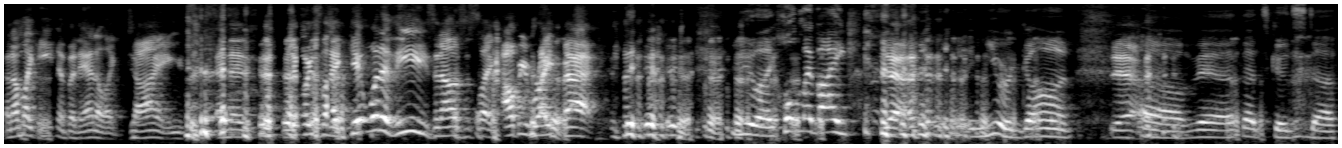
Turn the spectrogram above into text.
and I'm like eating a banana, like dying. And then Joey's like, get one of these. And I was just like, I'll be right back. You're like, hold my bike. Yeah. and you were gone. yeah. oh man, that's good stuff.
